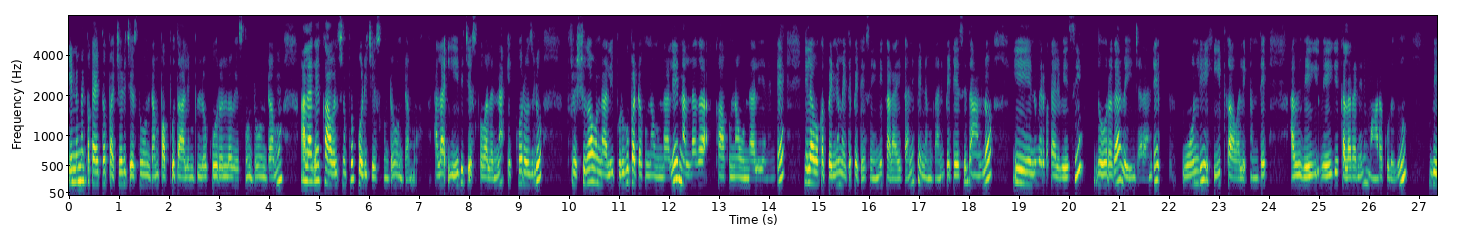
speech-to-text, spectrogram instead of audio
ఎండుమిరపకాయతో పచ్చడి చేస్తూ ఉంటాం. పప్పు తాలింపుల్లో కూరల్లో వేసుకుంటూ ఉంటాము. అలాగే కావలసినప్పుడు పొడి చేసుకుంటూ ఉంటాము. అలా ఏది చేసుకోవాలన్నా ఎక్కువ రోజులు ఫ్రెష్గా ఉండాలి పురుగు పట్టకుండా ఉండాలి నల్లగా కాకుండా ఉండాలి అని అంటే ఇలా ఒక పెన్నెం అయితే పెట్టేసేయండి. కడాయి కానీ పెన్నెం కానీ పెట్టేసి దానిలో ఈ ఎండుమిరపకాయలు వేసి దూరగా వేయించాలి. అంటే ఓన్లీ హీట్ కావాలి అంతే. అవి వేగి వేగి కలర్ అనేది మారకూడదు. వే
